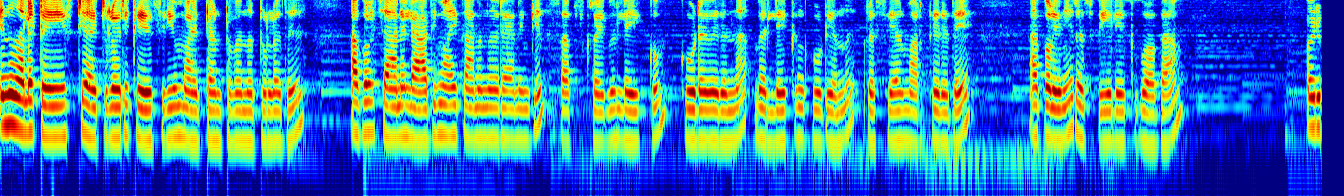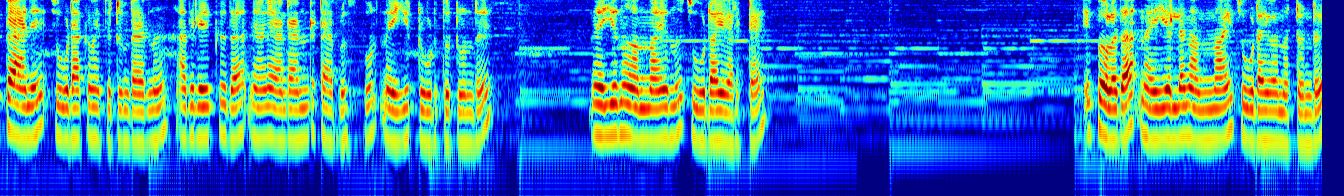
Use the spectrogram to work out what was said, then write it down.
ഇന്ന് നല്ല ടേസ്റ്റി ആയിട്ടുള്ള ഒരു കേസരിയുമായിട്ടാണ് കേട്ടോ വന്നിട്ടുള്ളത്. അപ്പോൾ ചാനൽ ആദ്യമായി കാണുന്നവരാണെങ്കിൽ സബ്സ്ക്രൈബും ലൈക്കും കൂടെ വരുന്ന ബെല്ലേക്കും കൂടി ഒന്ന് പ്രസ് ചെയ്യാൻ മറക്കരുതേ. അപ്പോൾ ഇനി റെസിപ്പിയിലേക്ക് പോകാം. ഒരു പാന് ചൂടാക്കി വെച്ചിട്ടുണ്ടായിരുന്നു. അതിലേക്ക് ഇതാ ഞാൻ രണ്ട് ടേബിൾ സ്പൂൺ നെയ്യ് ഇട്ട് കൊടുത്തിട്ടുണ്ട് നെയ്യൊന്ന് നന്നായി ഒന്ന് ചൂടായി വരട്ടെ. ഇപ്പോൾ ഇതാ നെയ്യെല്ലാം നന്നായി ചൂടായി വന്നിട്ടുണ്ട്.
